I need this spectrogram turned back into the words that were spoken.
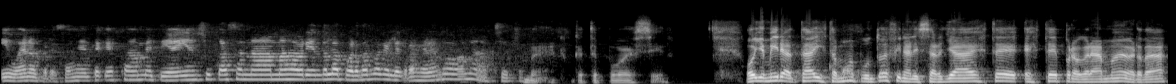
Y bueno, pero esa gente que estaba metida ahí en su casa nada más abriendo la puerta para que le trajeran nada, Bueno, ¿qué te puedo decir? Oye, mira, Tai, estamos a punto de finalizar ya este, este programa, de verdad.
